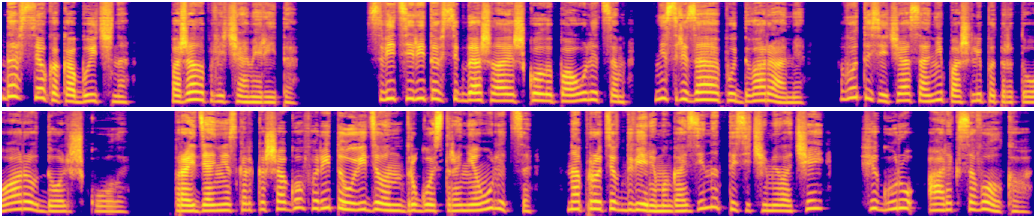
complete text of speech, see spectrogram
«Да все как обычно», — пожала плечами Рита. С Витей Рита всегда шла из школы по улицам, не срезая путь дворами. Вот и сейчас они пошли по тротуару вдоль школы. Пройдя несколько шагов, Рита увидела на другой стороне улицы, напротив двери магазина «Тысячи мелочей», фигуру Алекса Волкова.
